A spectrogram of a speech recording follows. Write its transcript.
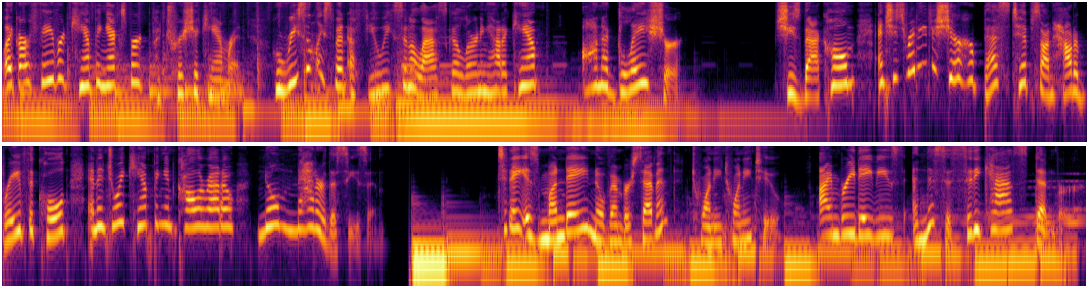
Like our favorite camping expert, Patricia Cameron, who recently spent a few weeks in Alaska learning how to camp on a glacier. She's back home and she's ready to share her best tips on how to brave the cold and enjoy camping in Colorado no matter the season. Today is Monday, November 7th, 2022. I'm Bree Davies, and this is CityCast Denver.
